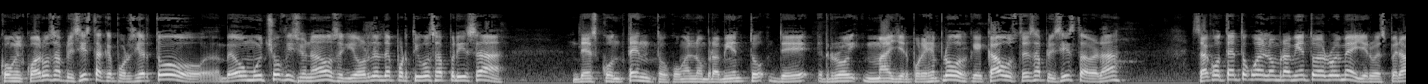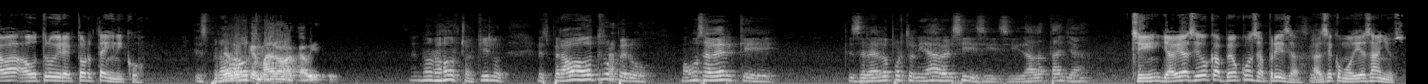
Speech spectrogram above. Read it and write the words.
con el cuadro sapricista, que por cierto veo mucho aficionado, seguidor del Deportivo Saprissa, descontento con el nombramiento de Roy Mayer. Por ejemplo, que Cabo, usted es sapricista, ¿verdad? ¿Está contento con el nombramiento de Roy Mayer o esperaba a otro director técnico? Esperaba otro. quemaron a Cabito. No, no, tranquilo. Esperaba otro, pero vamos a ver que, que se le dé la oportunidad a ver si, si, si da la talla. Sí, ya había sido campeón con Saprisa hace como 10 años.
